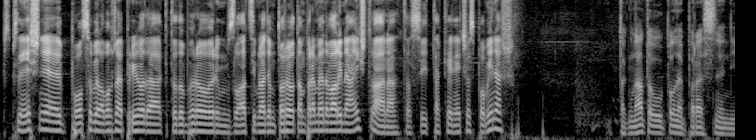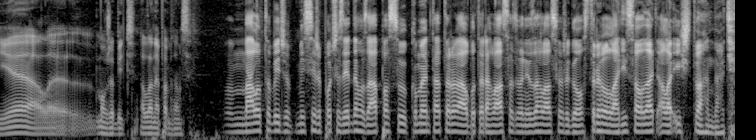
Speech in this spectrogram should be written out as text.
smiešne pôsobila možno aj príhoda, ak to dobre hovorím, s Lacim Naďom, ktorého tam premenovali na Ištvána. To si také niečo spomínaš? Tak na to úplne presne nie, ale môže byť, ale nepamätám si. Malo to byť, že myslím, že počas jedného zápasu komentátor, alebo teda hlásateľ nezahlásil, že go ostrehol Ladislav dať, ale Ištván dať.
